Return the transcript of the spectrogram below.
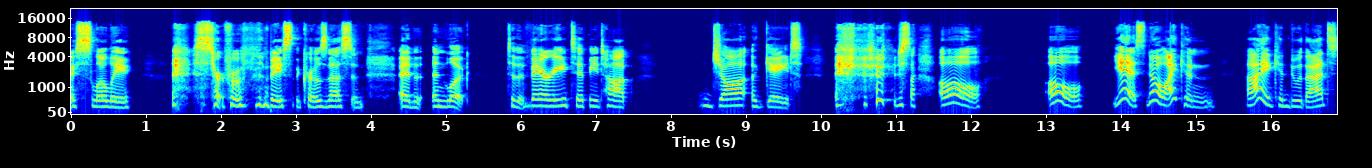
I slowly start from the base of the crow's nest and and and look to the very tippy top, jaw agape, just like oh, oh yes, no, I can, I can do that.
